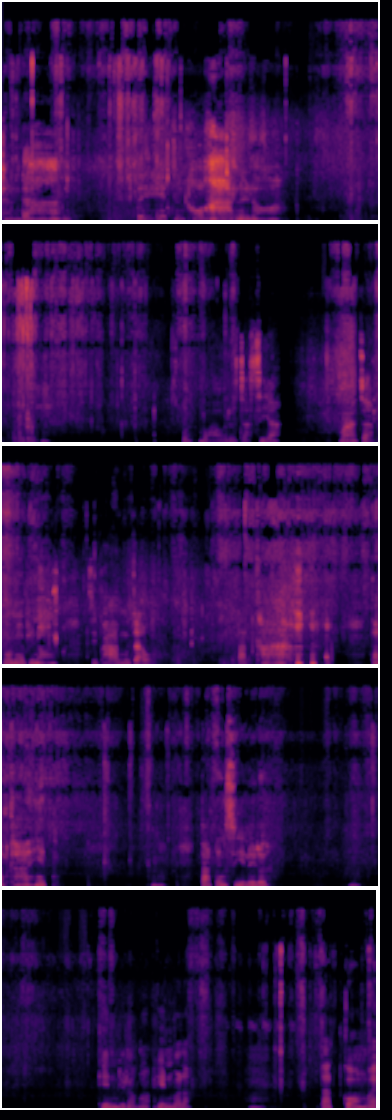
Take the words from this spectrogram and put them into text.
ฉันได้ เตะเห็ดฉันข้อขาดเลยเหรอ โอ้ยบ่เอาเด้อจะเสีย มาจากพ่อแม่พี่น้อง สิผ้ามูเจ้า ตัดขา ตัดขาเห็ด ตัดจังสีเลยเด้อ เห็นอยู่ดอกเนาะ เห็นบ่ล่ะอืมตัดกองไว้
